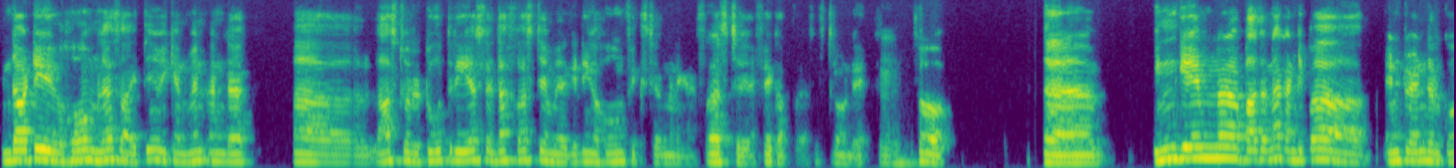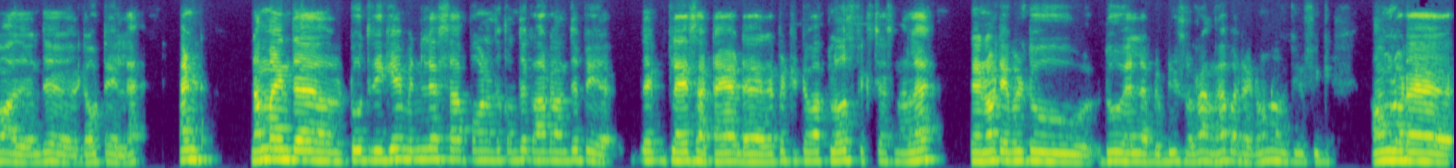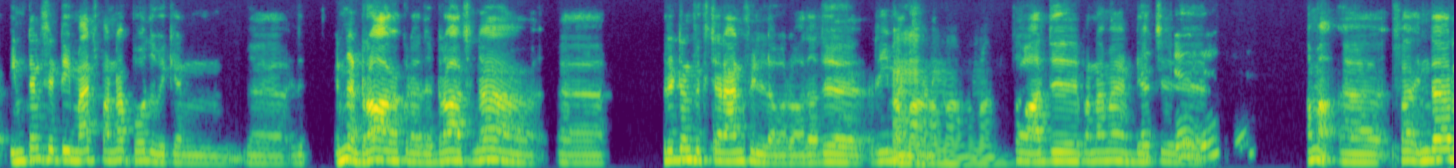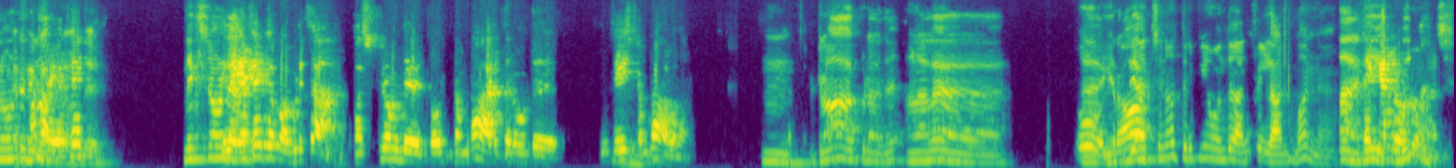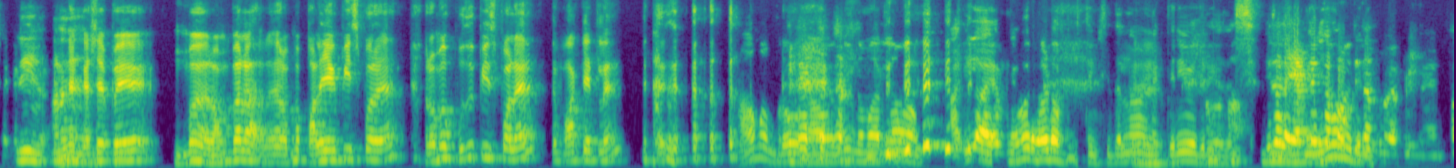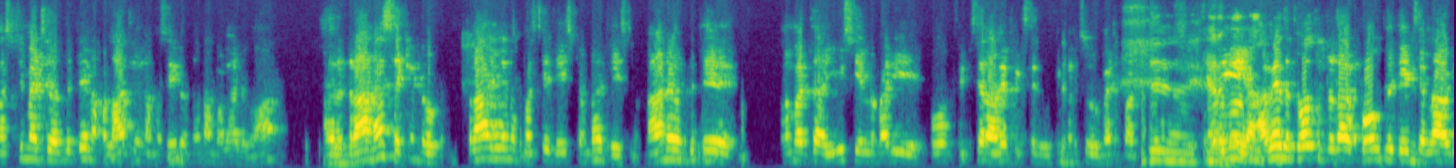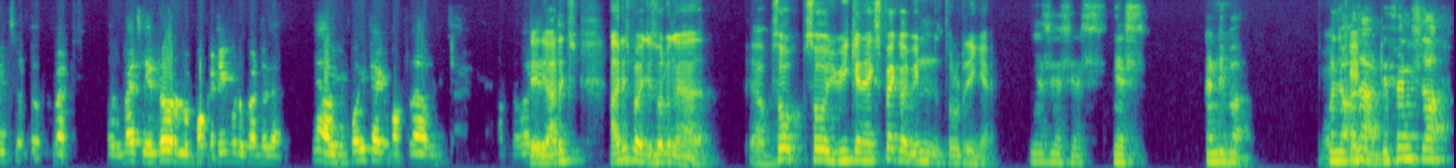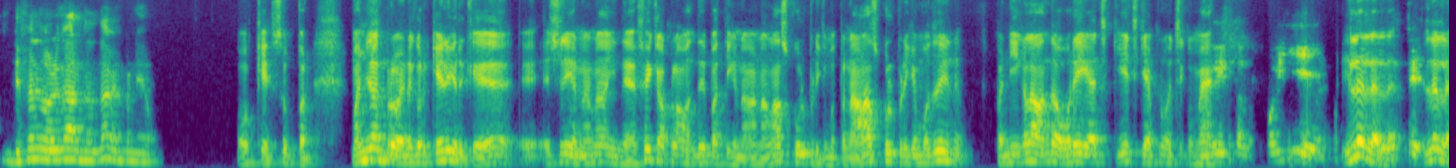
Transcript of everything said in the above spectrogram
இந்த வாட்டி ஹோம்ல so I think we can win and last ஒரு டூ த்ரீ இயர்ஸ்ல இதான் first time getting home fixture நினைக்கிறேன். First FA cup fifth round. So in கேம்னு பார்த்தோம்னா கண்டிப்பா எண்ட் டு எண்ட் இருக்கும். அது வந்து டவுட்டே இல்லை. அண்ட் நம்ம இந்த டூ த்ரீ கேம் வின்லெஸ்ஸா போனதுக்கு வந்து காரணம் வந்து பிளேயர்ஸ் ஆர் டயர்டு ரெப்பிட்டேட்டிவா close பிக்சர்ஸ்னால they're not able to do well அப்படி இப்படி சொல்றாங்க. But I don't know if அவங்களோட இன்டென்சிட்டி மேட்ச் பண்ணா போதும். வி கேன் இது என்ன ட்ரா ஆகக்கூடாது? ட்ரா ஆச்சுன்னா ரிட்டர்ன் ஃபிக்சர் ஆன்ஃபீல்ட்ல வரும். அதாவது ரீமேட்ச் ஸோ அது பண்ணாம எப்படியாச்சும் ஆமா ஃப- இந்த round next round FA cup அப்படித்தான் ஃபர்ஸ்ட் ரவுண்டு தோத்தோம்னா அடுத்த ரவுண்டு ஜெயிச்சிட்டோம்னா அவ்வளவுதான். டிரா ஆகக்கூடாது. அதனால ஓ டிரா ஆச்சுன்னா திருப்பியும் வந்து அன்ஃபீல்ட் ஆடணுமா என்ன? கஷப்பு ரொம்ப ரொம்ப ரொம்ப பழைய பீஸ் போல. ரொம்ப புது பீஸ் போல மார்க்கெட்ல ஆமா ப்ரோ நான் வந்து இந்த மாதிரிலாம் இல்ல I have never heard of this things இதெல்லாம் எனக்கு தெரியவே தெரியாது. இல்ல இல்ல நிஜமாவே அப்படிதான் ப்ரோ ஃபர்ஸ்ட் மேட்ச் வந்துட்டு நம்ம லாஸ்ட்ல நம்ம சைடு வந்தா நம்ம விளையாடுவோம். அதுல டிரானா செகண்ட் ரவுண்ட் டிரா இல்ல நம்ம ஃபர்ஸ்டே ஜெயிச்சிட்டோம்னா ஜெயிச்சிட்டோம். நானே வந்துட்டு அந்த மாதிரி தான் யூசிஎல் மாதிரி ஹோம் பிக்சர் அவே பிக்சர் நினைச்சு ஒரு மேட்ச் அவேல தோத்துட்டா ஹோம்ல ஜெயிச்சிடலாம் அப்படின்னு சொல்லிட்டு ஒரு மேட்ச் ஏதோ ஒரு மொக்க டீம் வந்தது ஏன் அவங்க போயிட்டாங்க மாப்பிள? அந்த சரி ஹரிஷ் ஹரிஷ் பாஜி சொல்லுங்க. So so we can expect a win சொல்றீங்க. எஸ் எஸ் எஸ் எஸ் கண்டிப்பா. கொஞ்சம் அதான் டிஃபென்ஸ் தான் டிஃபென்ஸ் ஒழுங்கா இருந்ததுதான் வின் பண்ணிடும் ஓகே சூப்பர் மஞ்சுநாத் ப்ரோ எனக்கு ஒரு கேள்வி இருக்கு. ஆக்சுவலி என்னன்னா இந்த எஃப்ஏ கப்லாம் வந்து பாத்தீங்கன்னா நான்லாம் ஸ்கூல் படிக்கும்போது இப்போ நான்லாம் ஸ்கூல் படிக்கும்போது இப்போ நீங்களாம் வந்து ஒரே ஏஜ் ஏஜ் கேப்னு வச்சுக்கோமே. இல்ல இல்ல இல்ல இல்ல இல்ல.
